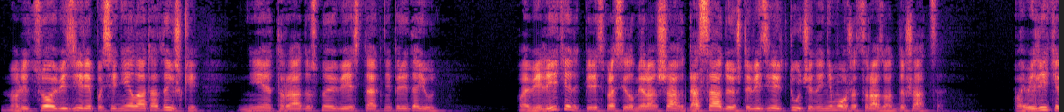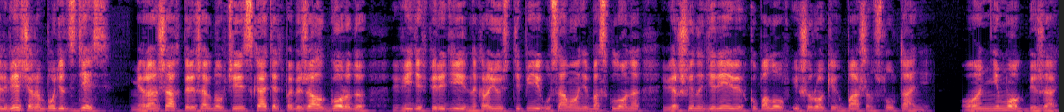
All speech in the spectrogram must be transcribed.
Но лицо визиря посинело от одышки. Нет, радостную весть так не передают. «Повелитель?» — переспросил Мираншах, досадуя, что визирь тучен и не может сразу отдышаться. «Повелитель вечером будет здесь». Мираншах, перешагнув через скатерть, побежал к городу, видя впереди, на краю степи, у самого небосклона, вершины деревьев, куполов и широких башен в султане. Он не мог бежать,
